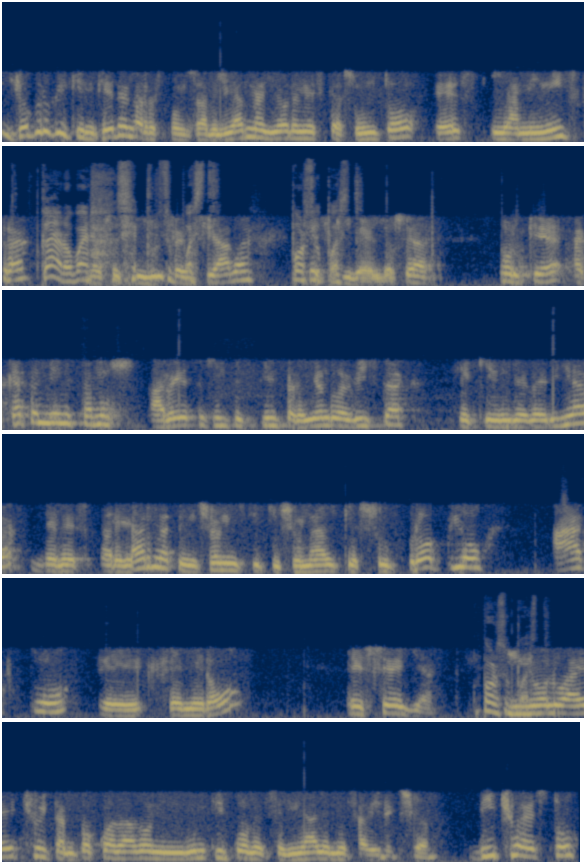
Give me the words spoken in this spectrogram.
yo creo que quien tiene la responsabilidad mayor en este asunto es la ministra, claro, bueno, no sé si licenciada, por supuesto. Esquivel. O sea, porque acá también estamos a veces un poquitín perdiendo de vista que quien debería de descargar la atención institucional que su propio acto eh, generó es ella y no lo ha hecho y tampoco ha dado ningún tipo de señal en esa dirección. Dicho esto,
